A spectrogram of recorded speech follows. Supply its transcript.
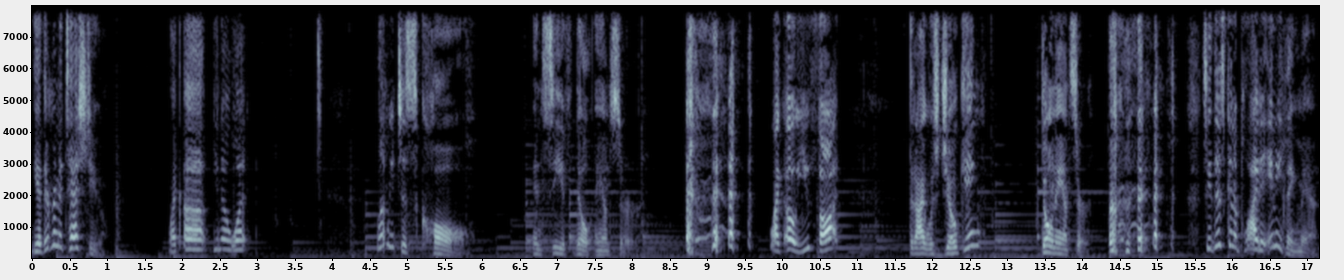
Yeah, they're going to test you. Like, uh, you know what? Let me just call and see if they'll answer. like, oh, you thought that I was joking? Don't answer. see, this can apply to anything, man.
